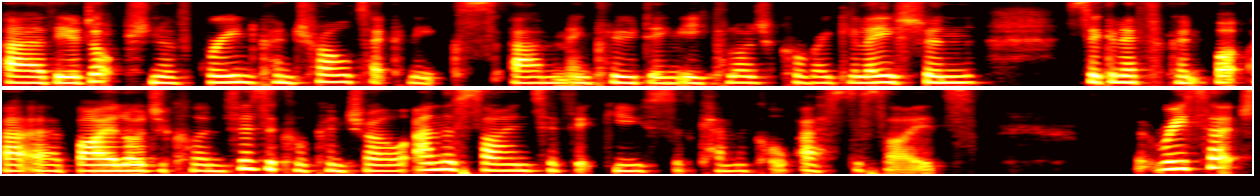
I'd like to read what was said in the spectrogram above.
uh, the adoption of green control techniques, um, including ecological regulation, significant bi uh, biological and physical control, and the scientific use of chemical pesticides. Research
